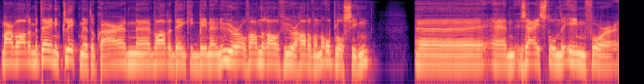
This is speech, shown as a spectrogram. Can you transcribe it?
Maar we hadden meteen een klik met elkaar. En we hadden denk ik binnen een uur of anderhalf uur hadden we een oplossing. En zij stonden in voor,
